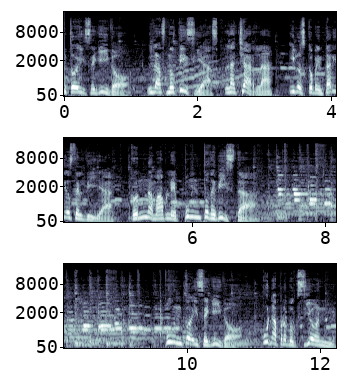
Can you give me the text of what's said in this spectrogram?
Punto y seguido. Las noticias, la charla y los comentarios del día con un amable punto de vista. Punto y seguido. Una producción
